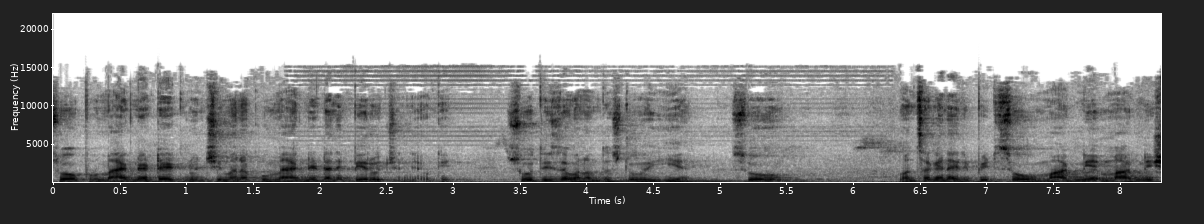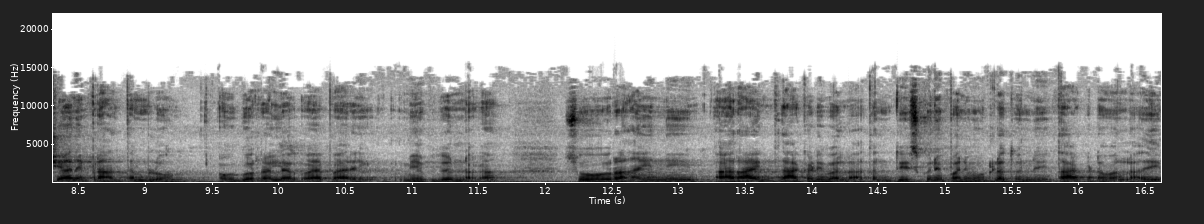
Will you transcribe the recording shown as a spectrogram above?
So అప్పుడు మ్యాగ్నటైట్ నుంచి మనకు మ్యాగ్నెట్ అనే పేరు వచ్చింది okay? So this one of the story here. So once again I repeat so మాగ్నే మాగ్నీషియా అనే ప్రాంతంలో ఒక గొర్రెల వ్యాపారి మేపుతుండగా సో రాయిని ఆ రాయిని తాకడి వల్ల అతను తీసుకునే పనిముట్లతో తాకడం వల్ల అది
